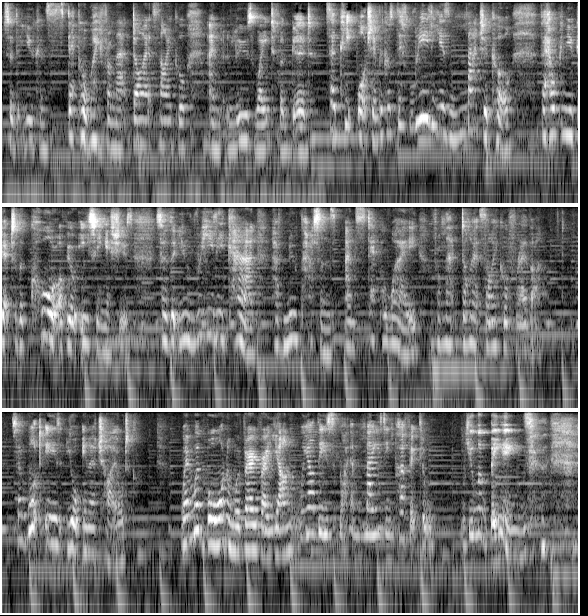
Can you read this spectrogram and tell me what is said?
so that you can step away from that diet cycle and lose weight for good. So keep watching because this really is magical for helping you get to the core of your eating issues so that you really can have new patterns and step away from that diet cycle forever. So, what is your inner child? When we're born and we're very, very young, we are these like amazing, perfect little human beings.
